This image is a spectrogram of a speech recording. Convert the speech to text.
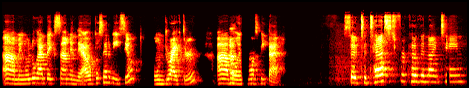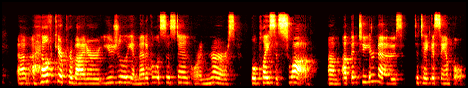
am, en un lugar de examen de autoservicio, un drive-thru, am, o en un hospital. So to test for COVID-19, um, a healthcare provider, usually a medical assistant or a nurse, will place a swab um, up into your nose to take a sample.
